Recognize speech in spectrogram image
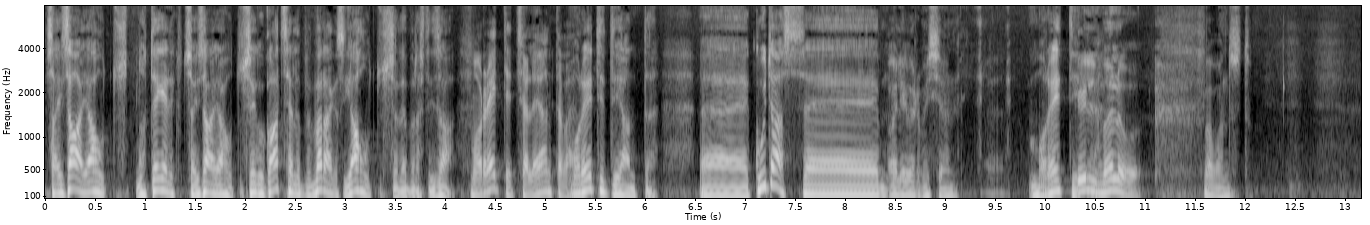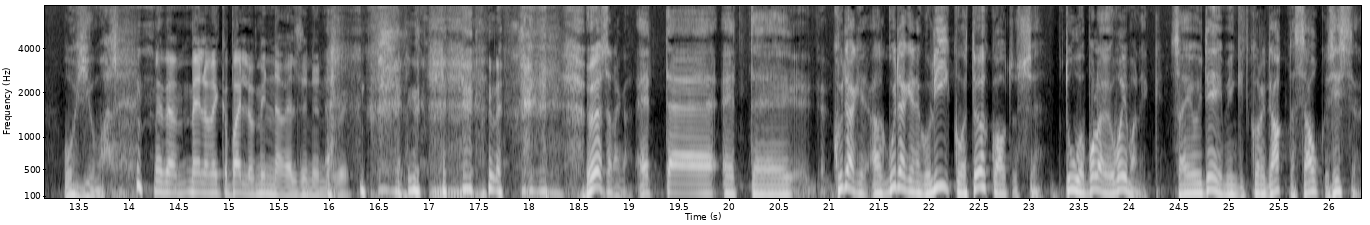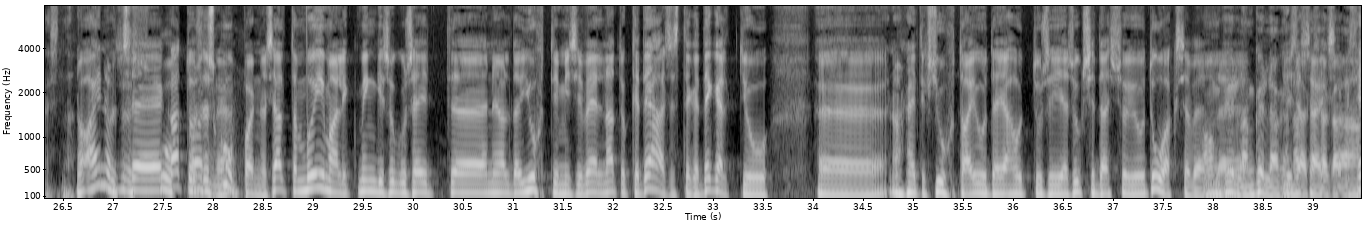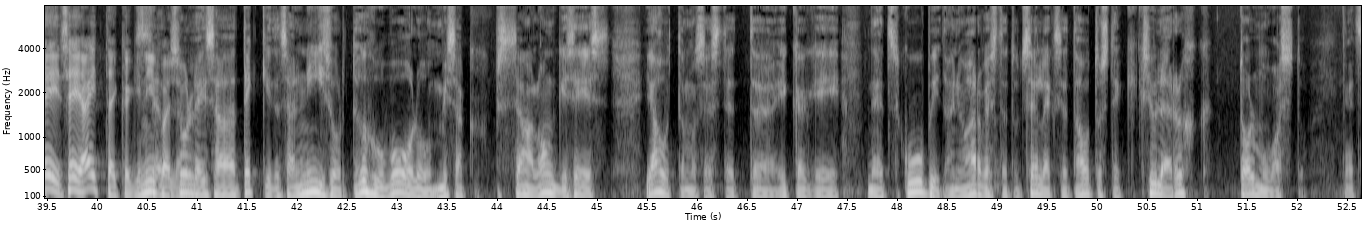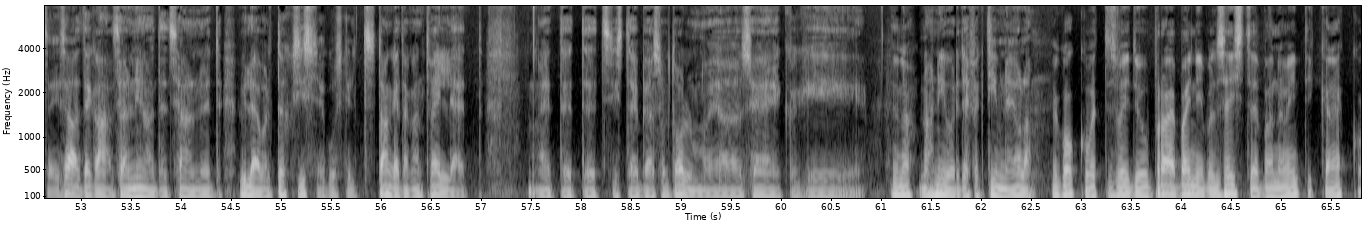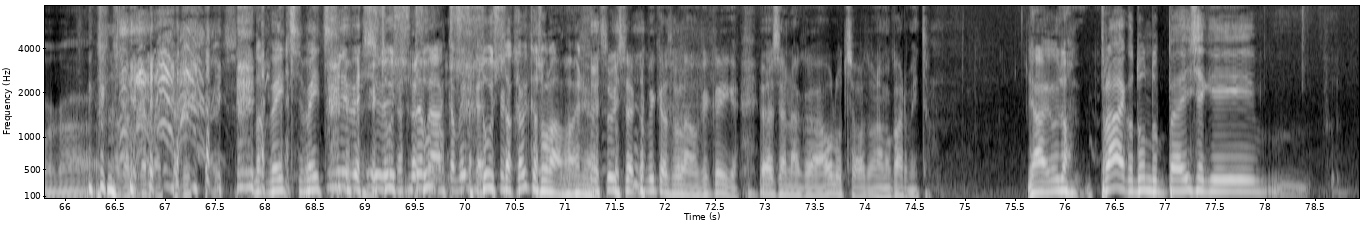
sa ei saa jahutust, noh, tegelikult sa ei saa jahutust, see, kui katse lõpeb ära, ega sa jahutust sellepärast ei saa. Moretit seal ei anta või? Moretit ei anta eh,. kuidas see? Oliver, mis see on? Moreti. külm õlu. vabandust oh jumal me peame, meil on ikka palju minna veel sinnani kui ühesõnaga, et, et kuidagi, aga kuidagi nagu liikuvat õhku autosse tuua pole ju võimalik, sa ju ei tee mingit kuradi aknasse auke sisse neist no.. no ainult see katuse skuup on ju, sealt on võimalik mingisuguseid äh, nii-öelda juhtimisi veel natuke teha, sest ega tegelikult ju äh, noh, näiteks juhtajude jahutusi ja siukseid asju ju tuuakse veel. on küll, on küll, aga lisaks, noh, aga saa... see, see ei aita ikkagi see, nii palju. sul ei saa tekkida seal nii suurt õhuvoolu, mis hakkab seal ongi sees jahutama, sest et äh, ikkagi need skuubid on ju arvestatud selleks, et autos tekiks ülerõhk tolmu vastu et sa ei saa teha seal niimoodi, et seal nüüd ülevalt õhk sisse ja kuskilt stange tagant välja, et, et, et, et siis ta ei pea sul tolmu ja see ikkagi noh no, no, niivõrd efektiivne ei ole. ja kokkuvõttes võid ju praepanni peal seista ja panna ventika näkku, aga, aga kõrvetab ikka, eks. no veits, veits suss hakkab ikka sulama, onju. suss hakkab ikka sulama, kõik õige. ühesõnaga, olud saavad olema karmid. Ja noh, praegu tundub isegi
